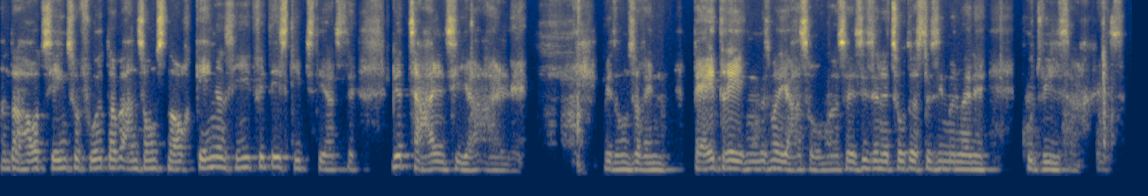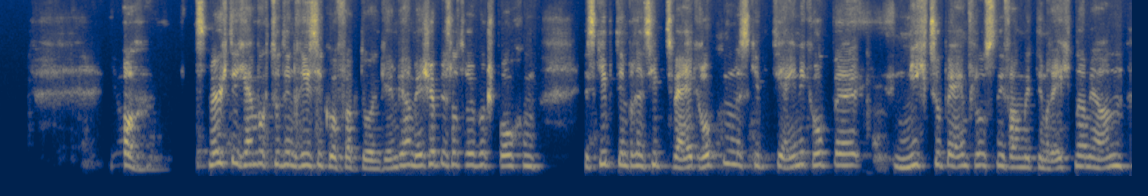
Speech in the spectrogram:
an der Haut sehen, sofort, aber ansonsten auch gängen Sie, für das gibt's die Ärzte. Wir zahlen sie ja alle mit unseren Beiträgen, muss man ja sagen. Also es ist ja nicht so, dass das immer nur eine Gutwillsache ist. Ja, jetzt möchte ich einfach zu den Risikofaktoren gehen. Wir haben eh schon ein bisschen drüber gesprochen. Es gibt im Prinzip zwei Gruppen. Es gibt die eine Gruppe, nicht zu beeinflussen. Ich fange mit dem rechten an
